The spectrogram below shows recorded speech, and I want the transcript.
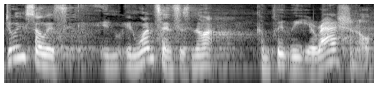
doing so is, in, in one sense, is not completely irrational.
